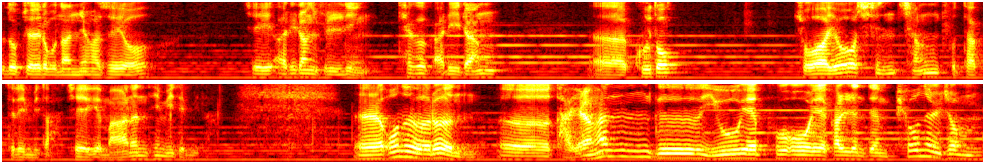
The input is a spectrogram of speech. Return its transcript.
구독자 여러분 안녕하세요. 제 아리랑 힐링 태극 아리랑 어, 구독 좋아요 신청 부탁드립니다. 저에게 많은 힘이 됩니다. 에, 오늘은 어, 다양한 그 UFO에 관련된 표현을 좀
